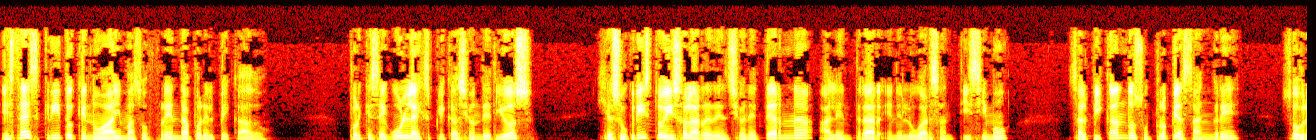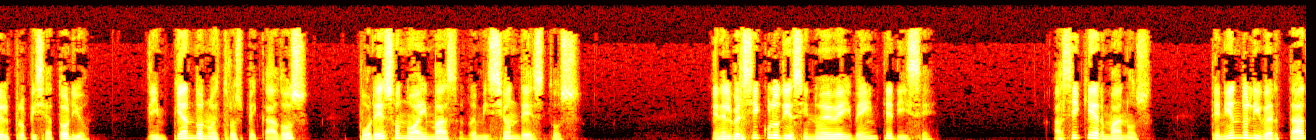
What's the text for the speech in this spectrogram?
Está escrito que no hay más ofrenda por el pecado, porque según la explicación de Dios, Jesucristo hizo la redención eterna al entrar en el lugar santísimo, salpicando su propia sangre sobre el propiciatorio, limpiando nuestros pecados, por eso no hay más remisión de estos. En el versículo 19 y 20 dice, Así que hermanos, teniendo libertad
